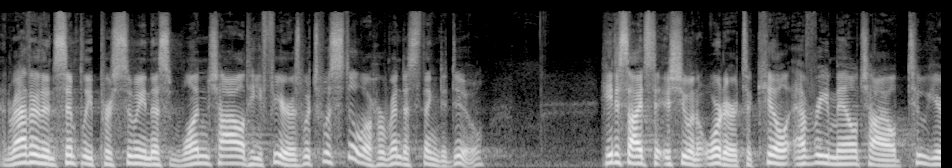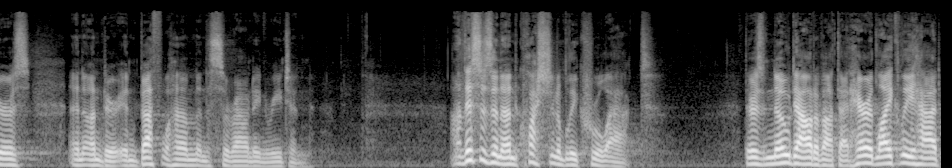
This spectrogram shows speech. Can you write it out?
And rather than simply pursuing this one child he fears, which was still a horrendous thing to do, he decides to issue an order to kill every male child two years and under in Bethlehem and the surrounding region. Uh, this is an unquestionably cruel act. There's no doubt about that. Herod likely had,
